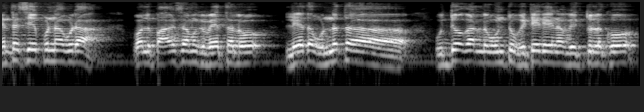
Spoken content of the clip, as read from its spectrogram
ఎంతసేపు ఉన్నా కూడా వాళ్ళు పారిశ్రామికవేత్తలు లేదా ఉన్నత ఉద్యోగాల్లో ఉంటూ రిటైర్ అయిన వ్యక్తులకు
